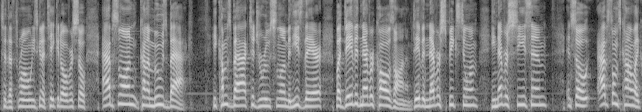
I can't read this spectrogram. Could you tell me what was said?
to the throne. He's going to take it over. So Absalom kind of moves back. He comes back to Jerusalem and he's there, but David never calls on him. David never speaks to him, he never sees him. And so Absalom's kind of like,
